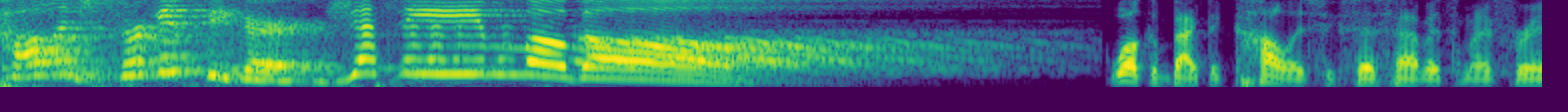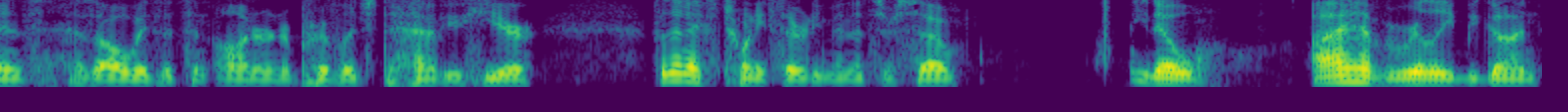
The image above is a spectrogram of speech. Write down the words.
college circuit speaker, Jesse Mogul. Welcome back to College Success Habits, my friends. As always, it's an honor and a privilege to have you here for the next 20, 30 minutes or so. You know, I have really begun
